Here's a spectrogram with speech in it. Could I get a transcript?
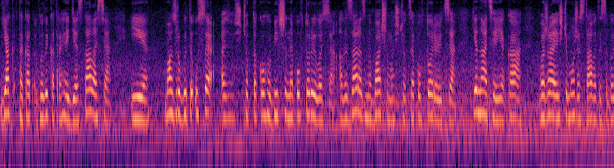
як така велика трагедія сталася, і мав зробити усе, щоб такого більше не повторилося. Але зараз ми бачимо, що це повторюється. Є нація, яка вважає, що може ставити себе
